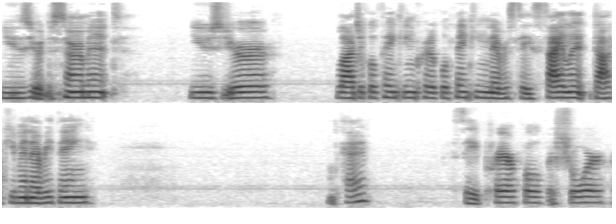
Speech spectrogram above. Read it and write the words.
use your discernment, use your logical thinking, critical thinking, never stay silent, document everything. Okay? Stay prayerful for sure.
